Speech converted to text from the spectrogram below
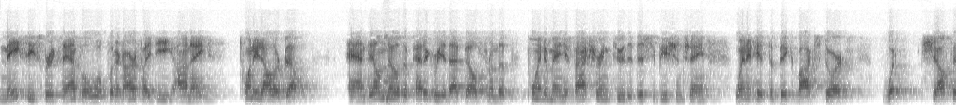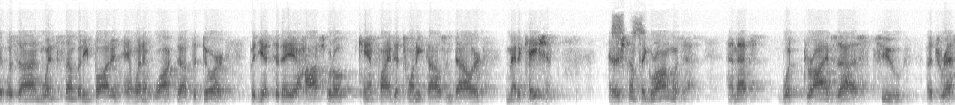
Macy's, for example, will put an RFID on a $20 belt, and they'll know the pedigree of that belt from the point of manufacturing through the distribution chain, when it hit the big box store, what shelf it was on, when somebody bought it, and when it walked out the door. But yet today, a hospital can't find a $20,000 medication. And there's something wrong with that. And that's what drives us to address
